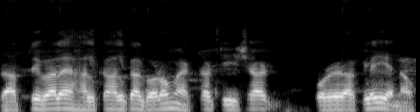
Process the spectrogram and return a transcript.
রাত্রিবেলায় হালকা হালকা গরম, একটা টি শার্ট পরে রাখলেই এনাফ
